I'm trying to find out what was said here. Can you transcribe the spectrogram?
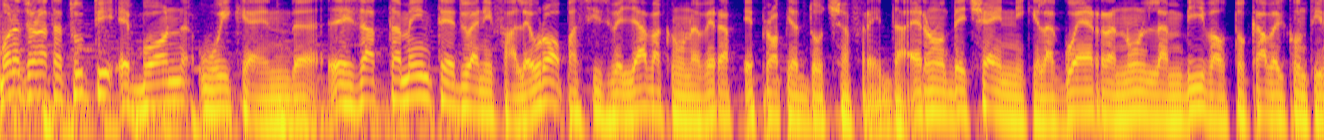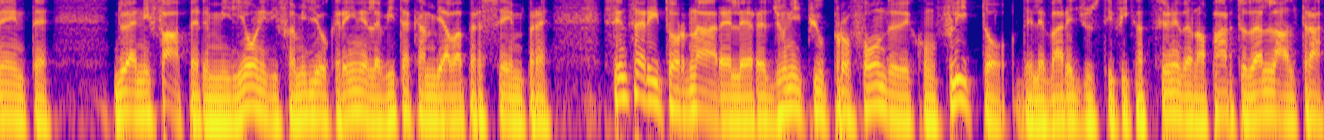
Buona giornata a tutti e buon weekend. Esattamente due anni fa l'Europa si svegliava con una vera e propria doccia fredda. Erano decenni che la guerra non lambiva o toccava il continente. Due anni fa per milioni di famiglie ucraine la vita cambiava per sempre. Senza ritornare alle ragioni più profonde del conflitto, delle varie giustificazioni da una parte o dall'altra,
